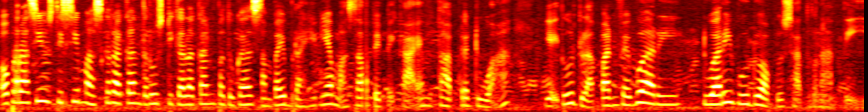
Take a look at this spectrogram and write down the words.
Operasi justisi masker akan terus digalakan petugas sampai berakhirnya masa PPKM tahap kedua, yaitu 8 Februari 2021 nanti.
